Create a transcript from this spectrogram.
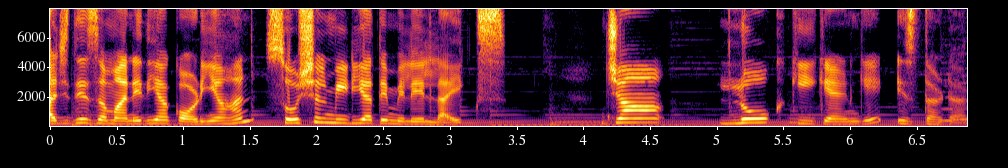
ਅੱਜ ਦੇ ਜ਼ਮਾਨੇ ਦੀਆਂ ਕੌੜੀਆਂ ਹਨ ਸੋਸ਼ਲ ਮੀਡੀਆ ਤੇ ਮਿਲੇ ਲਾਈਕਸ ਜਾਂ ਲੋਕ ਕੀ ਕਹਿਣਗੇ ਇਸ ਦਾ ਡਰ।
